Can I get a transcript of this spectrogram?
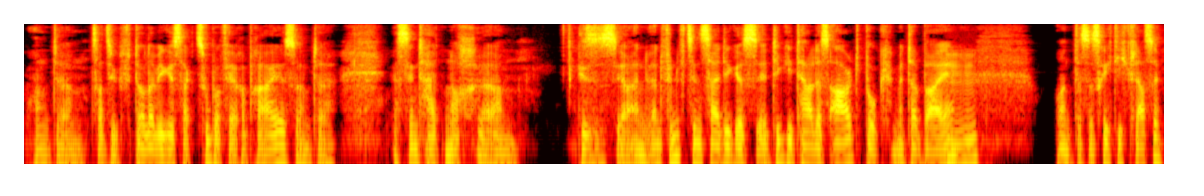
Und ähm, 20 Dollar, wie gesagt, super fairer Preis. Und äh, es sind halt noch ähm, dieses, ja, ein, ein 15-seitiges äh, digitales Artbook mit dabei. Mhm. Und das ist richtig klasse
